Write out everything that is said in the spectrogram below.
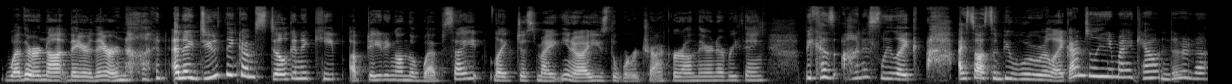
whether or not they are there or not. And I do think I'm still gonna keep updating on the website, like just my, you know, I use the word tracker on there and everything. Because honestly, like, I saw some people who were like, I'm deleting my account and da da da,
